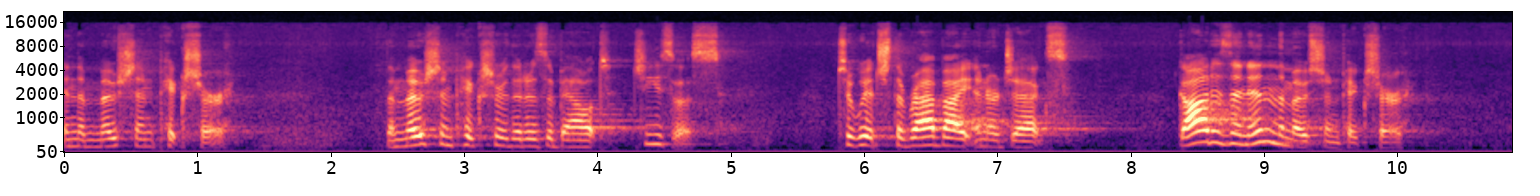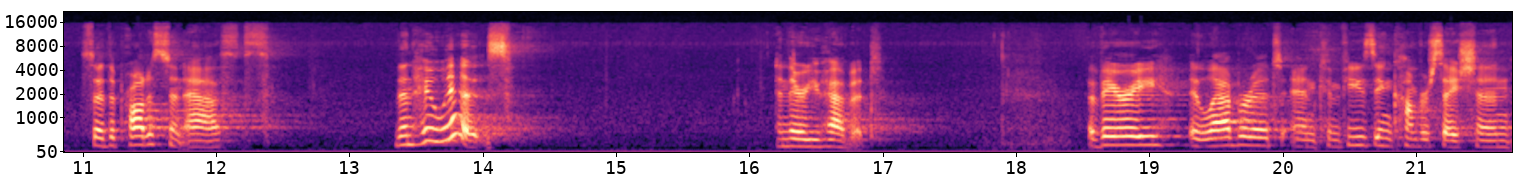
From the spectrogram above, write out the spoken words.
in the motion picture? The motion picture that is about Jesus. To which the rabbi interjects, God isn't in the motion picture. So the Protestant asks, then who is? And there you have it. A very elaborate and confusing conversation,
